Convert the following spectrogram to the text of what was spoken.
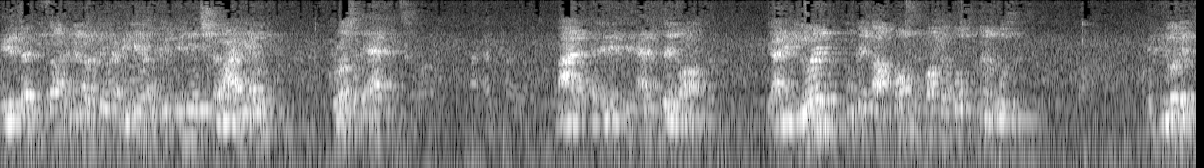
فات دي صح ان أنا قلت قبل كده ممكن ال LH لو عالي قوي cross react مع ال 200000 زي بعض. يعني ال urine ممكن يطلع positive واحدة positive من ال positive ال urine.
